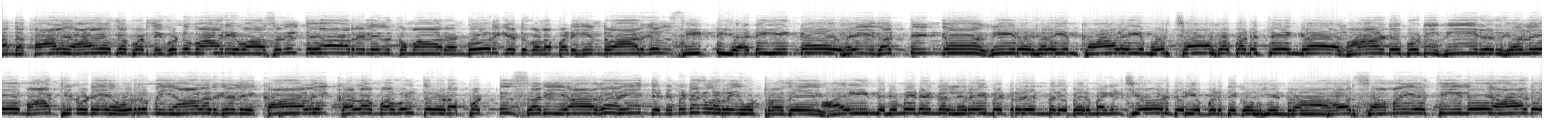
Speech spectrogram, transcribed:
அந்த காலை ஆயத்தப்படுத்தி கொண்டு வாடி வாசலில் தயார் நிலையில் இருக்குமாறு அன்போடு கேட்டுக்கொள்ளப்படுகின்றார்கள். சீட்டி அடியுங்கள் கை தட்டுங்கள் வீரர்களையும் காலையும் உற்சாகப்படுத்துங்கள் மாடுபிடி வீரர்களே மாட்டினுடைய உரிமையாளர்களே காலை களம் அவிழ்த்து விடப்பட்டு சரியாக ஐந்து நிமிடங்கள் நிறைவுற்றது. ஐந்து நிமிடங்கள் நிறைவேற்றது என்பதை பெரும் மகிழ்ச்சியோடு தெரியப்படுத்திக் கொள்கின்றார். சமயத்திலே ஆடு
